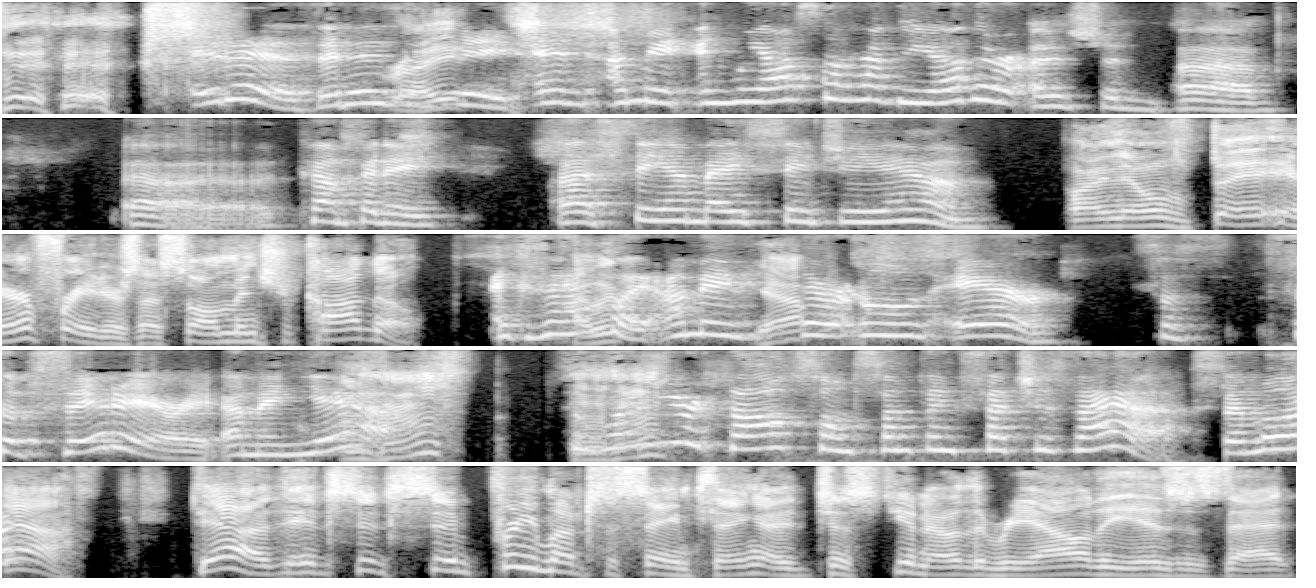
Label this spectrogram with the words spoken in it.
it is. It is right? Indeed. And I mean, and we also have the other ocean uh, uh, company, uh, CMA CGM. I know air freighters. I saw them in Chicago. Exactly. I, would, I mean, yep. their own air su- subsidiary. I mean, yeah. Mm-hmm. So, mm-hmm. what are your thoughts on something such as that? Similar? Yeah. Yeah, it's it's pretty much the same thing. I just you know the reality is is that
